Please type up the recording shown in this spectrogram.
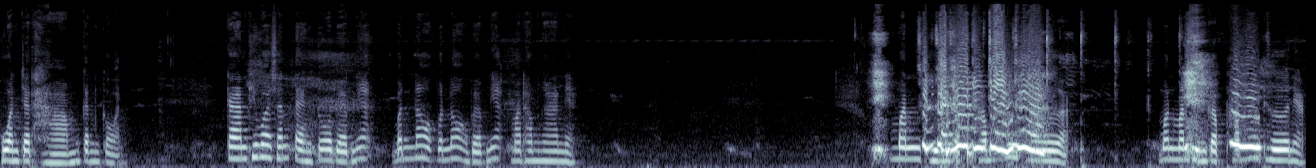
ควรจะถามกันก่อน การที่ว่าฉันแต่งตัวแบบเนี้ยบ้านนอกบ้านนอกแบบเนี้ยมาทำงานเนี่ย มันถึงกับทำให้เธออะ มันมันถึงกับทำให้เธอเนี่ย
